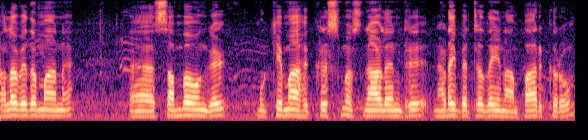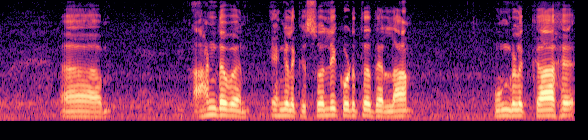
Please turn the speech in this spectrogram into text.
பலவிதமான சம்பவங்கள் முக்கியமாக கிறிஸ்மஸ் நாளன்று நடைபெற்றதை நாம் பார்க்கிறோம். ஆண்டவன் எங்களுக்கு சொல்லிக் கொடுத்ததெல்லாம் உங்களுக்காக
